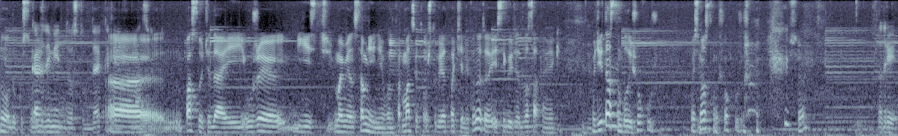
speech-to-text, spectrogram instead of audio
ну, допустим... Каждый имеет доступ, да, к а, По сути, да, и уже есть момент сомнения в информации того, что говорят по телеку. Ну, это если говорить о 20 веке. В 19 было еще хуже. В 18 еще хуже. Все. Смотри,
